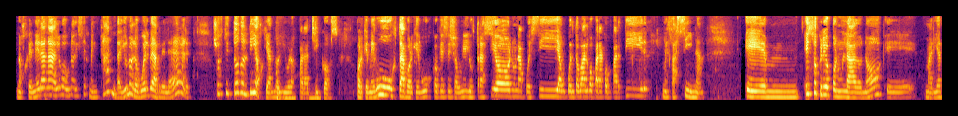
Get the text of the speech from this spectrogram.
Nos generan algo, uno dice, me encanta, y uno lo vuelve a releer. Yo estoy todo el día hojeando libros para chicos, porque me gusta, porque busco, qué sé yo, una ilustración, una poesía, un cuento algo para compartir, me fascina. Em, eso creo por un lado, ¿no? Eh, María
